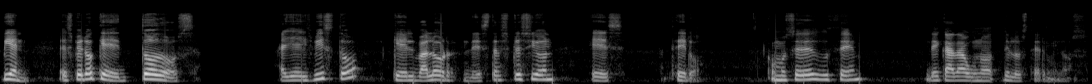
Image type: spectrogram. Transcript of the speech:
Bien, espero que todos hayáis visto que el valor de esta expresión es cero, como se deduce de cada uno de los términos.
